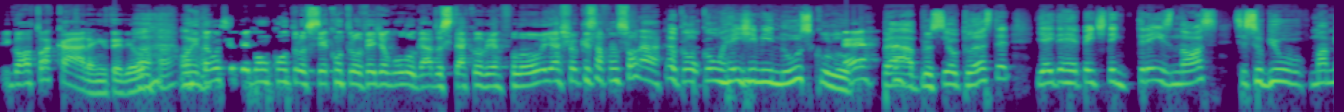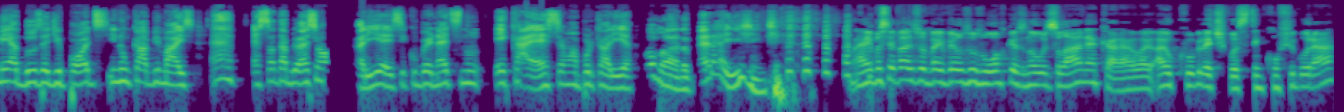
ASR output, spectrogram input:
igual a tua cara, entendeu? Uh -huh, Ou uh -huh. então você pegou um Ctrl-C, Ctrl-V de algum lugar do Stack Overflow e achou que isso ia funcionar. Não, colocou um range minúsculo é? para o seu cluster e aí de repente tem três nós, você subiu uma meia dúzia de pods e não cabe mais. É, essa AWS é uma porcaria, esse Kubernetes no EKS é uma porcaria. Ô, mano, peraí, gente. Aí você vai, vai ver os workers nodes lá, né, cara? Aí o kubernetes você tem que configurar,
